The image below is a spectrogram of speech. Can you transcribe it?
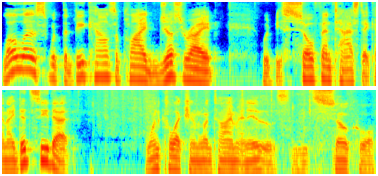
Lola's with the decals applied just right would be so fantastic. And I did see that one collection one time, and it was so cool.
